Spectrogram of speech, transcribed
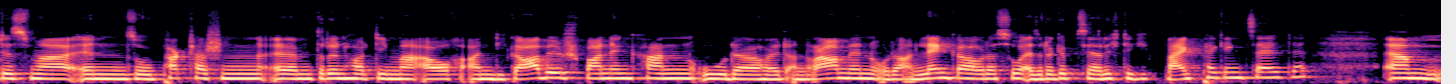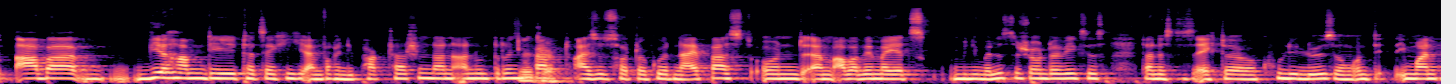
das man in so Packtaschen ähm, drin hat, die man auch an die Gabel spannen kann oder halt an Rahmen oder an Lenker oder so. Also da gibt es ja richtige Bikepacking-Zelte. Ähm, aber wir haben die tatsächlich einfach in die Packtaschen dann an und drin okay. gehabt. Also es hat da gut reingepasst. Und ähm, aber wenn man jetzt minimalistischer unterwegs ist, dann ist das echt eine coole Lösung. Und ich meine,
